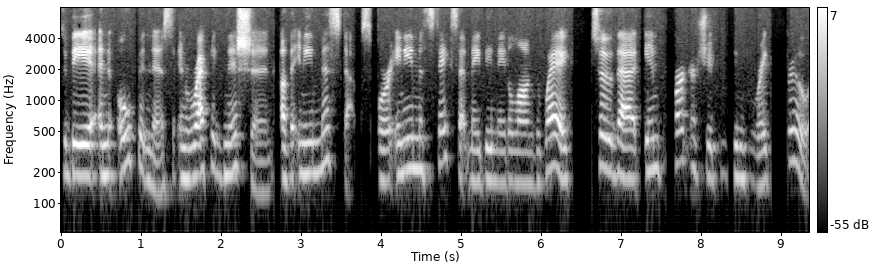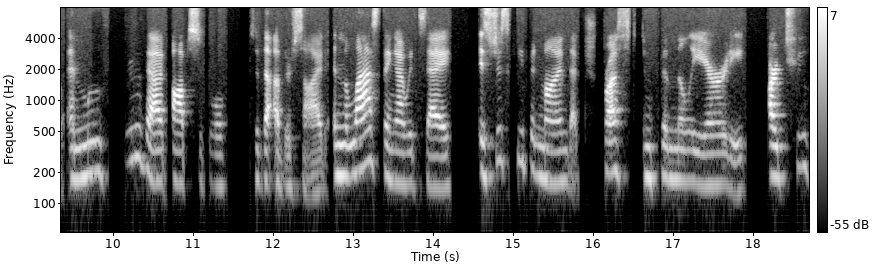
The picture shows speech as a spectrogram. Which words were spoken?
to be an openness and recognition of any missteps or any mistakes that may be made along the way so that in partnership you can break through and move through that obstacle to the other side. And the last thing I would say is just keep in mind that trust and familiarity are two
